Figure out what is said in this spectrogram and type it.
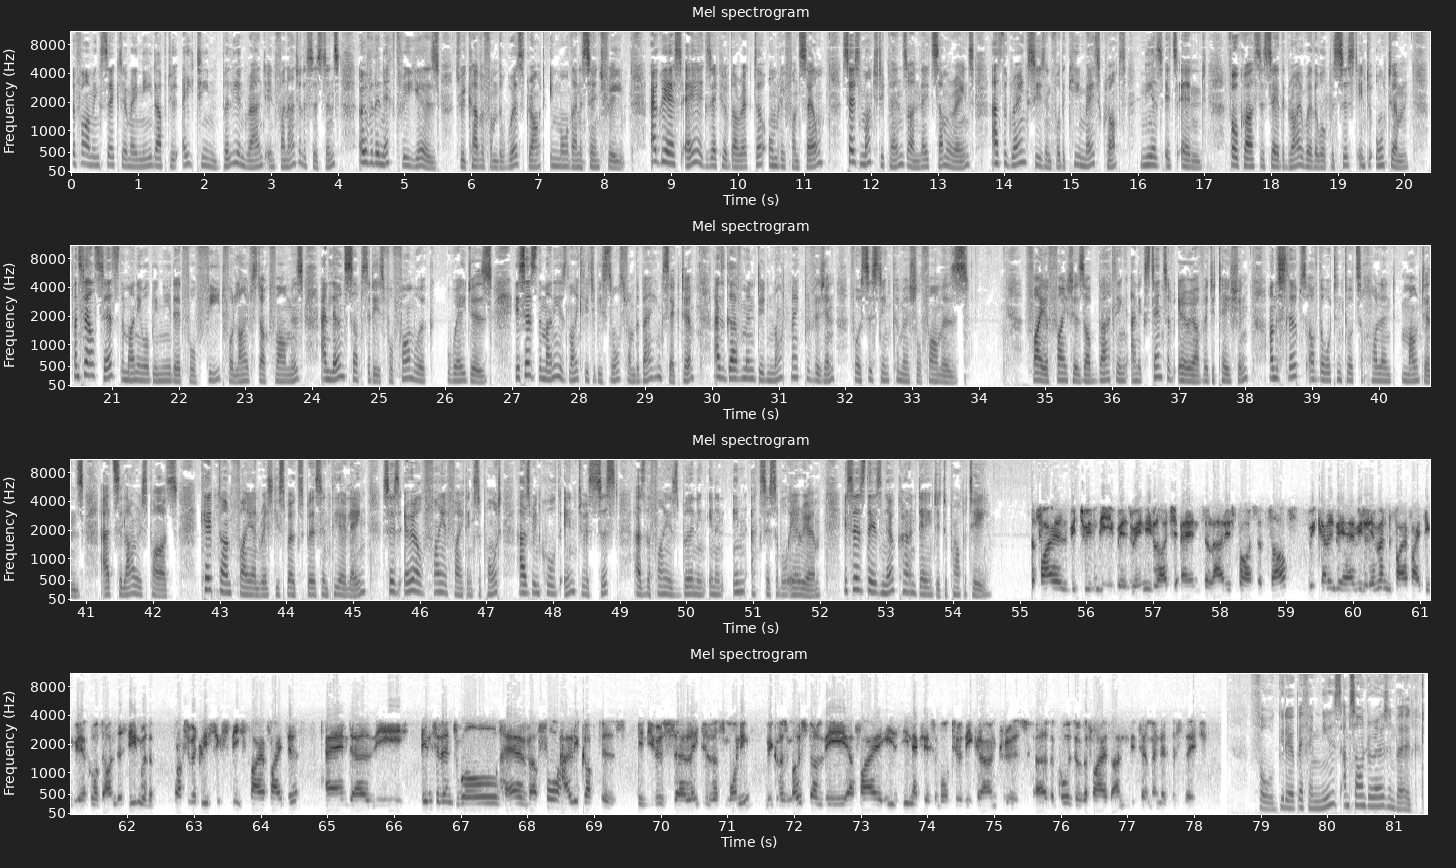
The farming sector may need up to 18 billion rand in financial assistance over the next three years to recover from the worst drought in more than a century. AgriSA Executive Director Omri Zyl says much depends on late summer rains as the growing season for the key maize crops nears its end. Forecasters say the dry weather will persist into autumn. Zyl says the money will be needed for feed for livestock farmers and loan subsidies for farm work wages. He says the money is likely to be sourced from the banking sector as government did not make provision for assisting commercial farmers. Firefighters are battling an extensive area of vegetation on the slopes of the Hottentots Holland Mountains at Sir Lowry's Pass. Cape Town Fire and Rescue spokesperson Theo Layne says aerial firefighting support has been called in to assist as the fire is burning in an inaccessible area. He says there is no current danger to property. The fire is between the Bezweni Lodge and Sir Lowry's Pass itself. We currently have 11 firefighting vehicles on the scene with approximately 60 firefighters. And uh, the incident will have uh, four helicopters in use uh, later this morning because most of the uh, fire is inaccessible to the ground crews. Uh, the cause of the fire is undetermined at this stage. For Good Hope FM News, I'm Sandra Rosenberg.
